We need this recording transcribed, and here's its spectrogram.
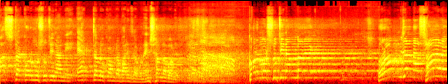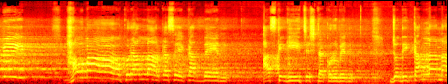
পাঁচটা কর্মসূচি না নিয়ে একটা লোক আমরা বাড়ি যাব না, ইনশাল্লাহ বলেন। কর্মসূচি নাম্বার এক, রমজান আসার আগে হাউমা করে আল্লাহর কাছে কাঁদবেন, আজকে গিয়ে চেষ্টা করবেন। যদি কান্না না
